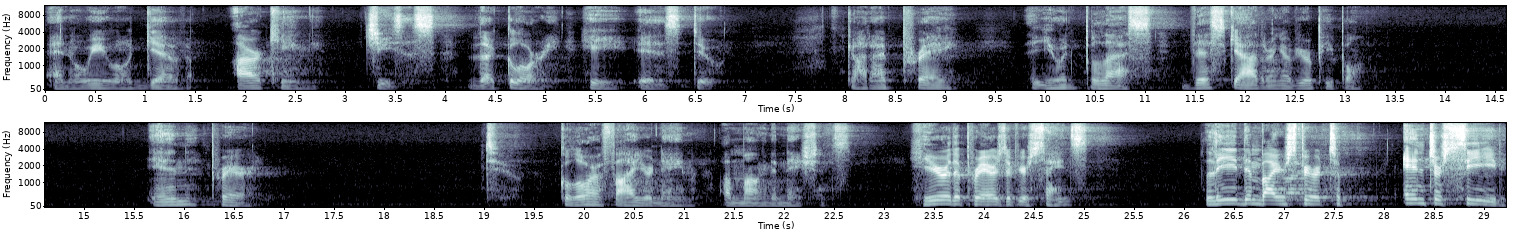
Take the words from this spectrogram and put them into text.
and we will give our King, Jesus, the glory he is due. God, I pray that you would bless this gathering of your people in prayer to glorify your name among the nations. Hear the prayers of your saints. Lead them by your Spirit to intercede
